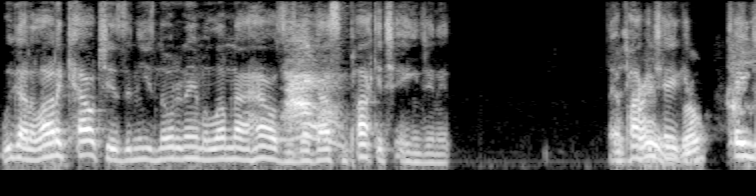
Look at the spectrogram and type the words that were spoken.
We got a lot of couches in these Notre Dame alumni houses that got some pocket change in it. That That's pocket crazy, change, bro. Change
